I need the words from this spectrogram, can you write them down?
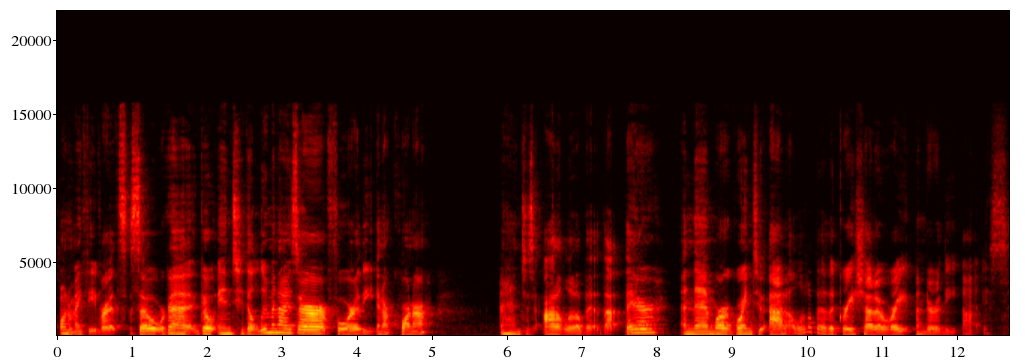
one of my favorites. So we're gonna go into the luminizer for the inner corner and just add a little bit of that there. And then we're going to add a little bit of the gray shadow right under the eyes.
